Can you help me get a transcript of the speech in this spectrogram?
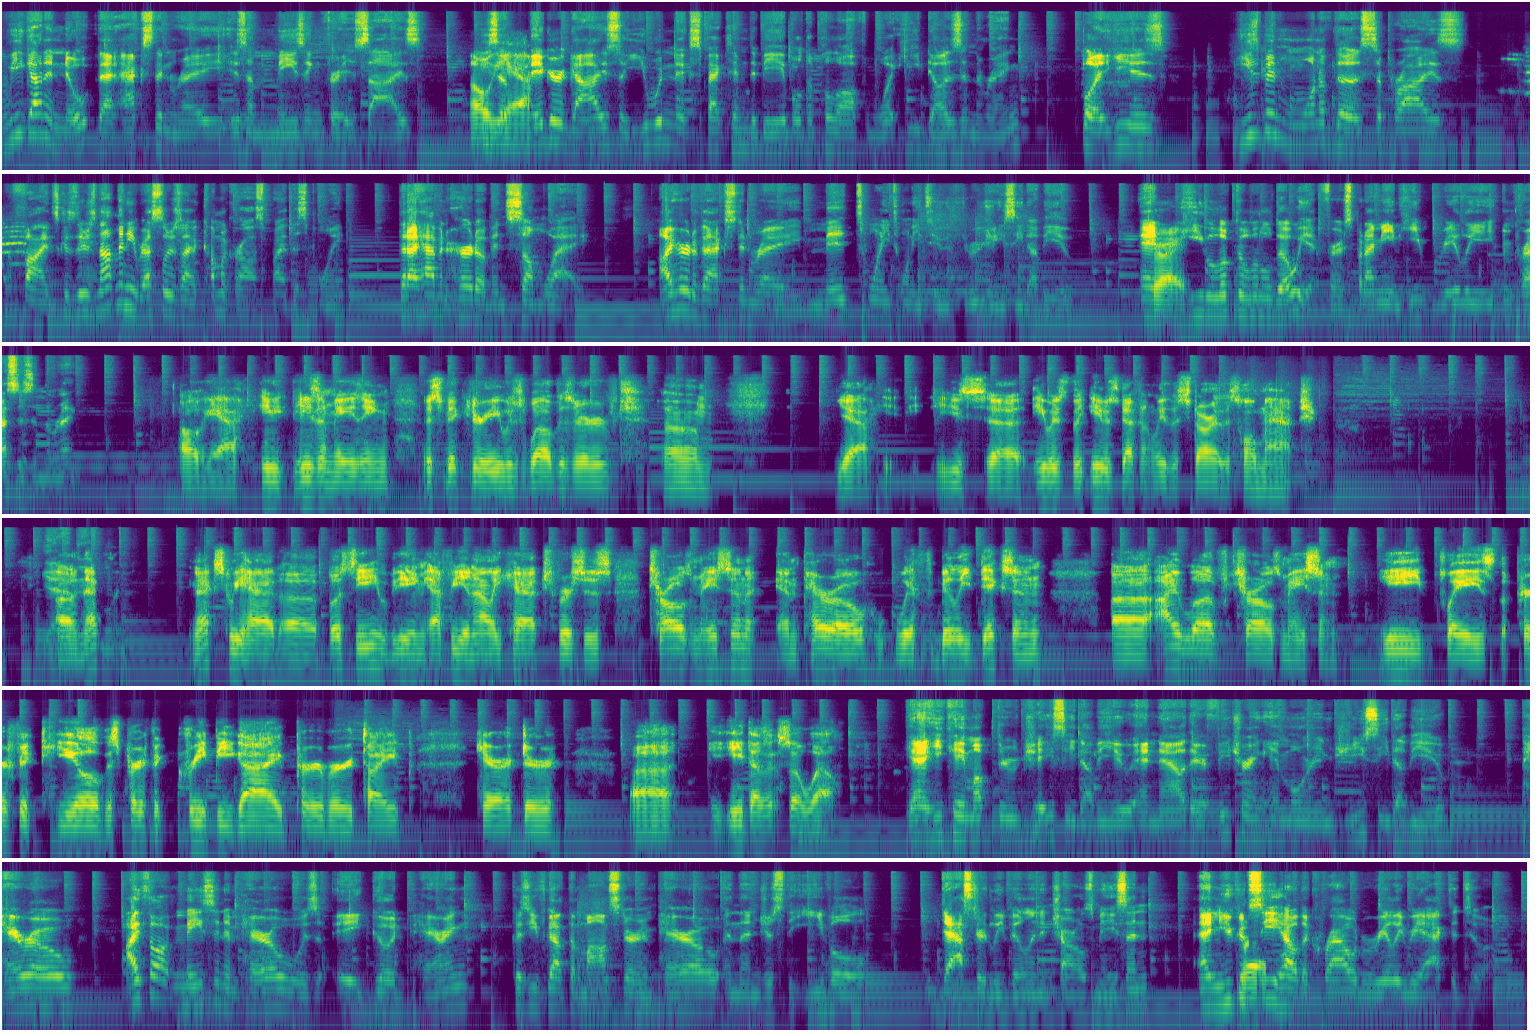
we got to note that Axton Ray is amazing for his size. Oh He's yeah, a bigger guy, so you wouldn't expect him to be able to pull off what he does in the ring, but he is. He's been one of the surprise finds because there's not many wrestlers I've come across by this point that I haven't heard of in some way. I heard of Axton Ray mid 2022 through GCW, and right. he looked a little doughy at first, but I mean, he really impresses in the ring. Oh yeah, he he's amazing. This victory was well deserved. Um, yeah, he, he's uh, he was the he was definitely the star of this whole match. Yeah, uh, next Next, we had uh, Bussy being Effy and Allie Katch versus Charles Mason and Parrow with Billy Dixon. Uh, I love Charles Mason. He plays the perfect heel, this perfect creepy guy, pervert type character. Uh, he, he does it so well. Yeah, he came up through JCW, and now they're featuring him more in GCW. Parrow, I thought Mason and Parrow was a good pairing because you've got the monster and Parrow, and then just the evil, dastardly villain in Charles Mason, and you could right. see how the crowd really reacted to him.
